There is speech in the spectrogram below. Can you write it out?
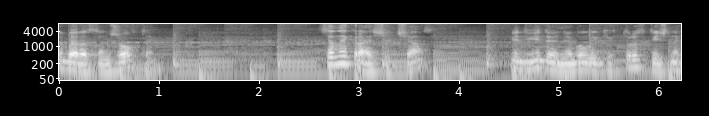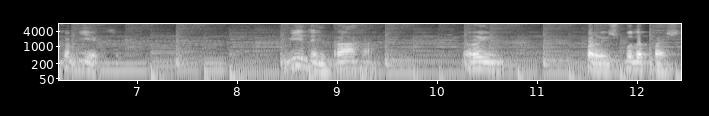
і березень-жовтень це найкращий час відвідування великих туристичних об'єктів. Відень, Прага, Рим, Париж, Будапешт.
